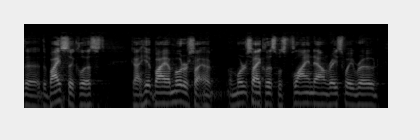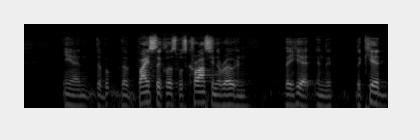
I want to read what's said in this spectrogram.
the, the bicyclist got hit by a motorcycle. A motorcyclist was flying down Raceway Road, and the, the bicyclist was crossing the road, and they hit. And the, the kid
